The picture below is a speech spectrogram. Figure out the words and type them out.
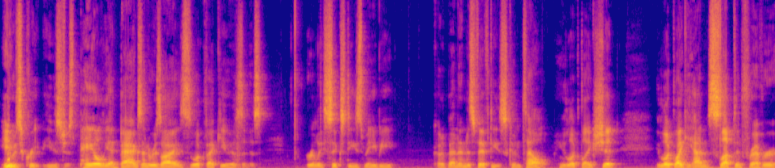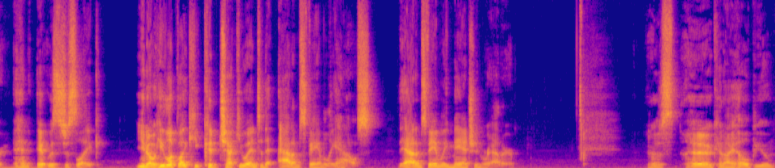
he was creepy. He was just pale. He had bags under his eyes. Looked like he was in his early 60s, maybe. Could have been in his 50s. Couldn't tell. He looked like shit. He looked like he hadn't slept in forever. And it was just like, you know, he looked like he could check you into the Addams family house. The Addams family mansion, rather. Was, hey, can I help you?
